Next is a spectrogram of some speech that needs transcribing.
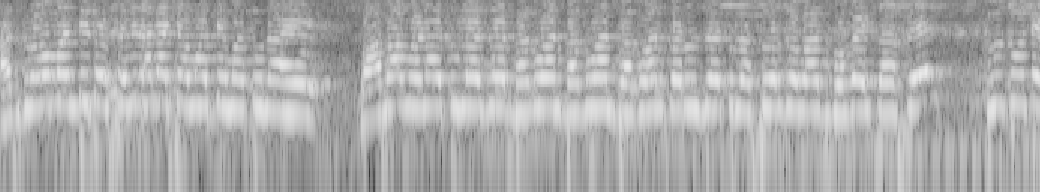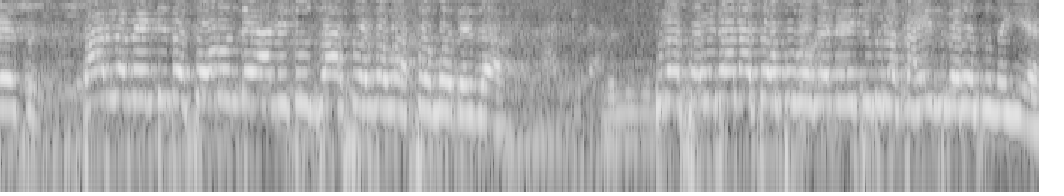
आज गृहमंत्री तो संविधानाच्या माध्यमातून आहे. बाबा म्हणा तुला जर भगवान भगवान भगवान करून जर तुला स्वर्गवास भोगायचा असेल तू तू ते पार्लमेंट तिथं सोडून दे आणि तू जा स्वर्गवासामध्ये जा. तुला संविधानाचा उपभोग करण्याची तुला काहीच गरज नाहीये.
